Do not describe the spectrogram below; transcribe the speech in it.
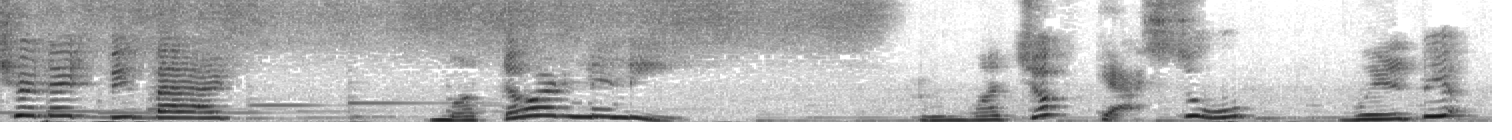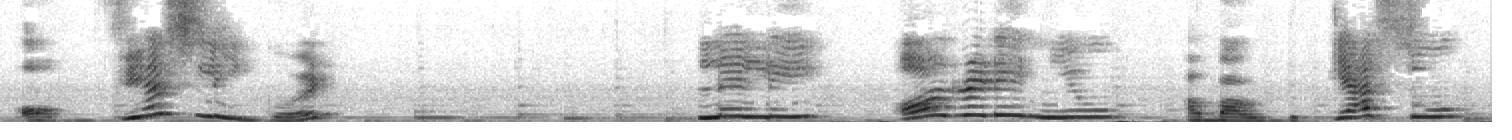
should it be bad? Muttered Lily. Too much of Kasu will be obviously good. Lily already knew about the Kasu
